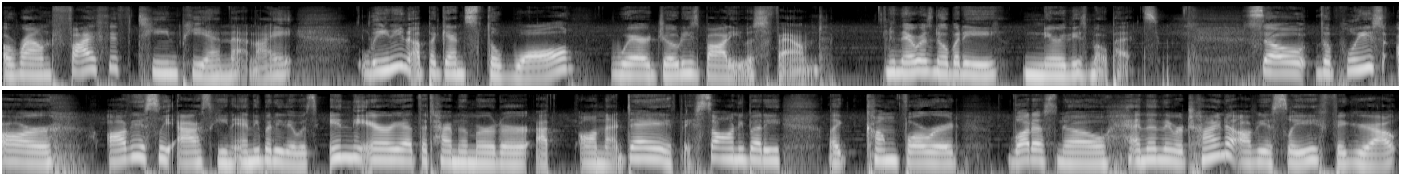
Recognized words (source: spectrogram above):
around 5:15 p.m. that night, leaning up against the wall where Jodi's body was found, and there was nobody near these mopeds. So the police are obviously asking anybody that was in the area at the time of the murder at on that day if they saw anybody, like come forward, let us know. And then they were trying to obviously figure out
